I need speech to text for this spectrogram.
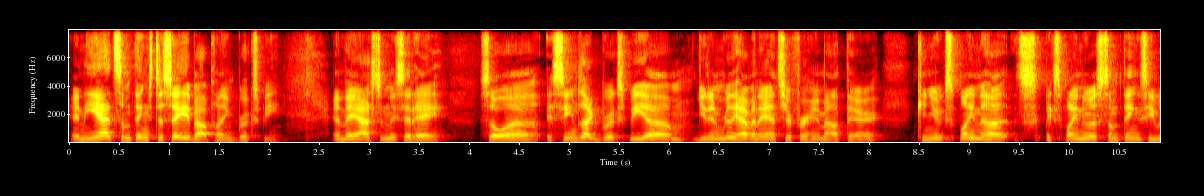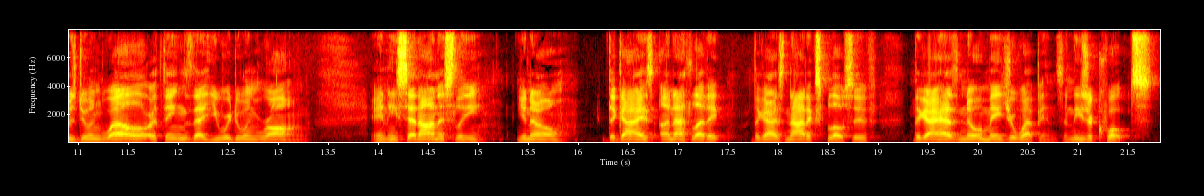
and he had some things to say about playing Brooksby. And they asked him, they said, "Hey, so uh, it seems like Brooksby, um, you didn't really have an answer for him out there. Can you explain to us, explain to us some things he was doing well or things that you were doing wrong?" And he said, honestly, you know, the guy's unathletic, the guy's not explosive, the guy has no major weapons, and these are quotes.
